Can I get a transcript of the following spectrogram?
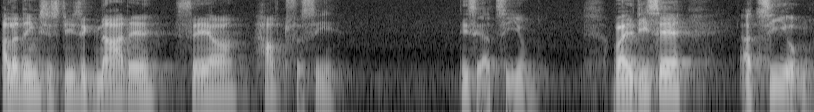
Allerdings ist diese Gnade sehr hart für sie, diese Erziehung. Weil diese Erziehung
